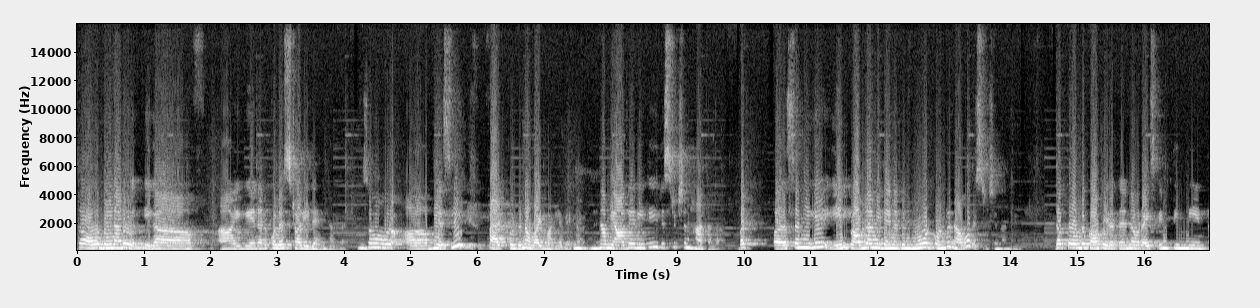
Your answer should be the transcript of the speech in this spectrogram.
ಸೊ ಅವ್ರದ್ದು ಏನಾದ್ರು ಈಗ ಈಗ ಏನಾದ್ರು ಕೊಲೆಸ್ಟ್ರಾಲ್ ಇದೆ ಅಂತಂದ್ರೆ ಸೊ ಅಬ್ವಿಯಸ್ಲಿ ಫ್ಯಾಟ್ ಫುಡ್ ಅನ್ನ ಅವಾಯ್ಡ್ ಮಾಡ್ಲೇಬೇಕು. ನಾವು ಯಾವುದೇ ರೀತಿ ರಿಸ್ಟ್ರಿಕ್ಷನ್ ಹಾಕಲ್ಲ. ಬಟ್ ಪರ್ಸನ್ಗೆ ಏನ್ ಪ್ರಾಬ್ಲಮ್ ಇದೆ ಅನ್ನೋದನ್ನ ನೋಡ್ಕೊಂಡು ನಾವು ರಿಸ್ಟ್ರಿಕ್ಷನ್ ಹಾಕ್ತೀವಿ. ಕೋಲ್ಡ್ ಕಾಫಿ ಇರುತ್ತೆ ಅಂದ್ರೆ ಅವ್ರ ಐಸ್ ಕ್ರೀಮ್ ತಿನ್ನಿ ಅಂತ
